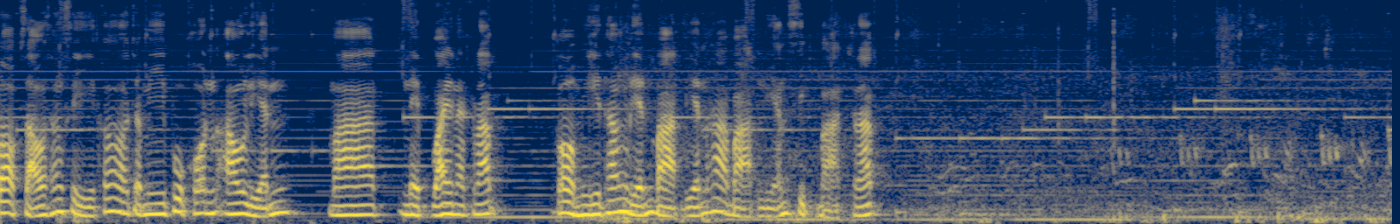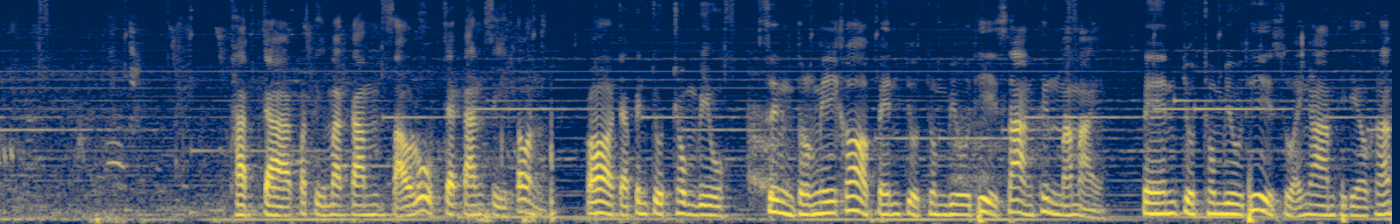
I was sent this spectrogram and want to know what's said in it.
รอบๆเสาทั้ง 4 ก็จะมีผู้คนเอาเหรียญมาเน็บไว้นะครับ ก็มีทั้งเหรียญบาทเหรียญ5บาทเหรียญ10 บาทครับ ถัดจากประติมากรรมเสารูปจากกันสี่ต้น ก็จะเป็นจุดชมวิว ซึ่งตรงนี้ก็เป็นจุดชมวิวที่สร้างขึ้นมาใหม่ เป็นจุดชมวิวที่สวยงามทีเดียวครับ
